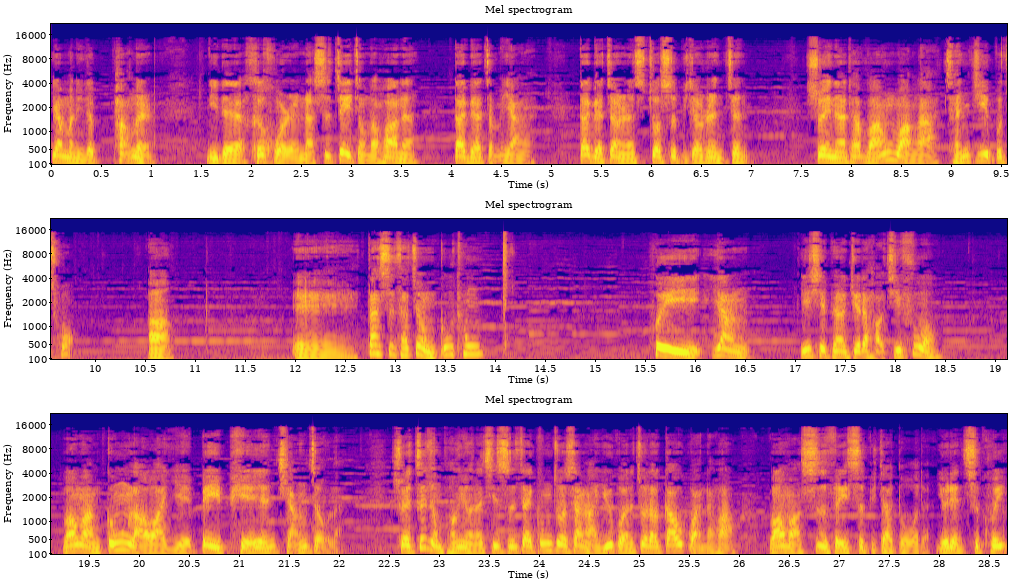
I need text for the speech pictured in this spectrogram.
要么你的 partner，你的合伙人呢是这种的话呢，代表怎么样啊？代表这种人做事比较认真，所以呢，他往往啊成绩不错，啊，呃，但是他这种沟通会让一些朋友觉得好欺负哦，往往功劳啊也被别人抢走了。所以这种朋友呢，其实在工作上啊，如果能做到高管的话，往往是非是比较多的，有点吃亏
